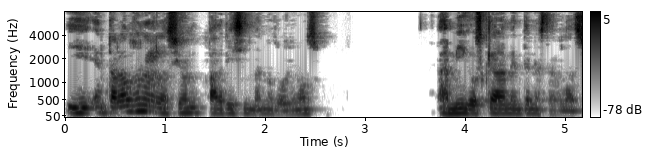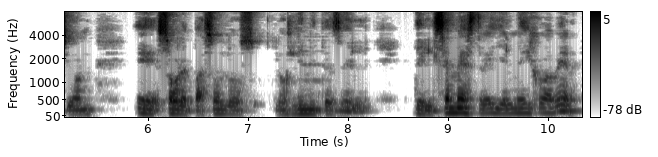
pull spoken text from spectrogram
Y entablamos una relación padrísima, nos volvimos amigos. Claramente nuestra relación eh, sobrepasó los, los límites del, del semestre y él me dijo, a ver,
